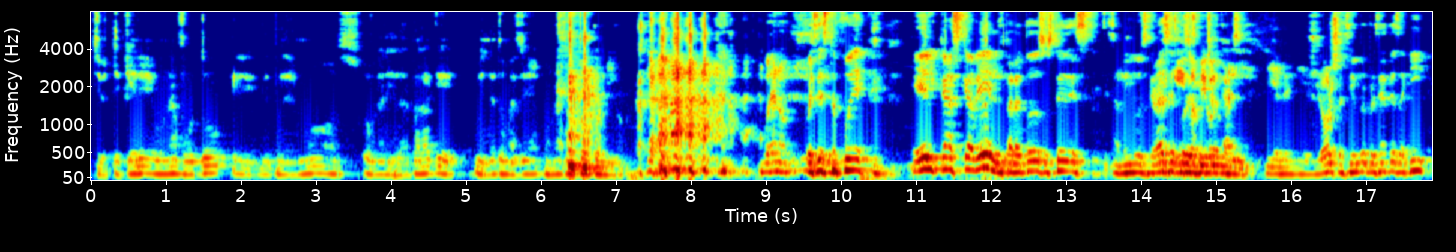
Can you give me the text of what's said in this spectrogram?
si usted quiere una foto, eh, le podemos organizar para que venga a tomarse una foto conmigo. Bueno, pues esto fue el cascabel para todos ustedes, amigos. Gracias Aquí por su amigo escucharnos. Cali. Y el, y el George, siempre presentes aquí.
